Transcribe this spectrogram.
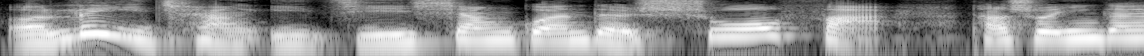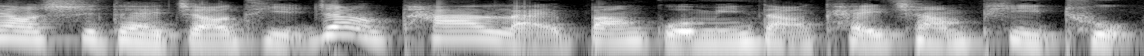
呃，立场以及相关的说法。”他说：“应该要世代交替，让他来帮国民党开疆辟土。”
